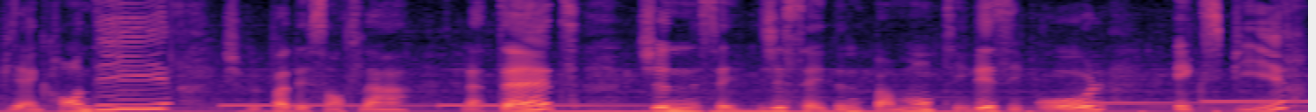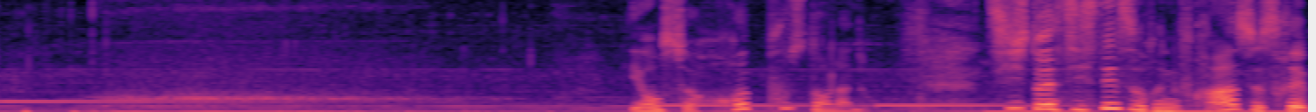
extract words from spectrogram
bien grandir, je ne veux pas descendre la, la tête, j'essaie de ne pas monter les épaules, expire. Et on se repousse dans l'anneau. Si je dois insister sur une phrase, ce serait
